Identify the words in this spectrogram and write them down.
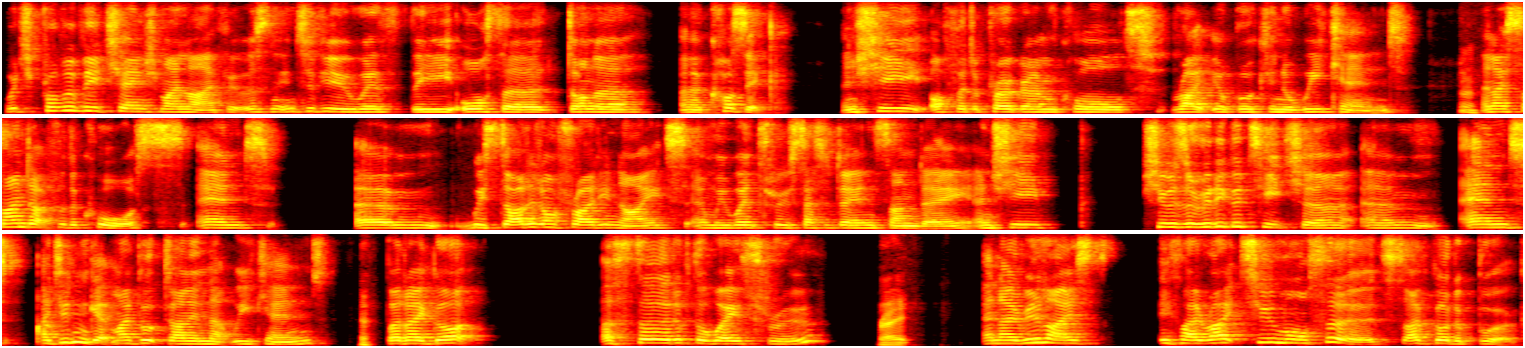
which probably changed my life. It was an interview with the author Donna uh, Kozik, and she offered a program called Write Your Book in a Weekend. Hmm. And I signed up for the course, and um, we started on Friday night, and we went through Saturday and Sunday. And she she was a really good teacher. Um, and I didn't get my book done in that weekend, but I got a third of the way through. Right. And I realized if I write two more thirds, I've got a book.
